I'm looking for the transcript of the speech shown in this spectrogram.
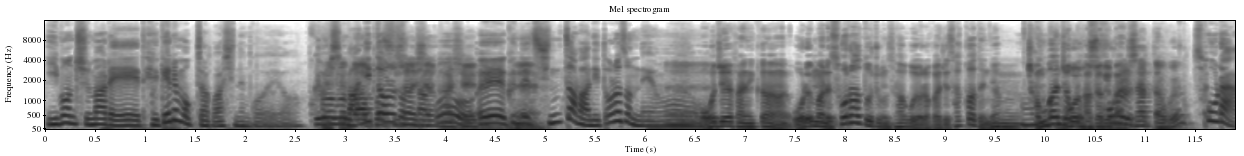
이번 주말에 대게를 먹자고 하시는 거예요. 그러면 많이 떨어졌다고. 예, 되는데. 근데 진짜 많이 떨어졌네요. 네. 어제 가니까 오랜만에 소라도 좀 사고 여러 가지 샀거든요. 음. 전반적으로 뭐 가격이 소를 많이 샀다고요? 소라.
